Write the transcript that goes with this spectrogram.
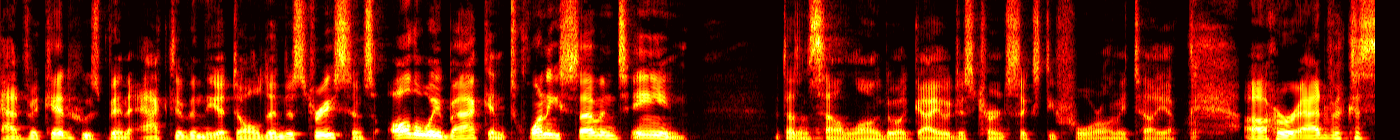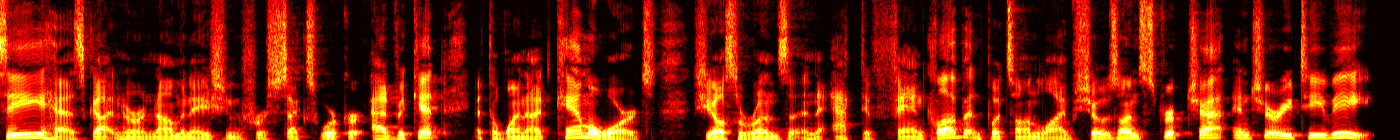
advocate who's been active in the adult industry since all the way back in 2017. It doesn't sound long to a guy who just turned 64, let me tell you. Uh, her advocacy has gotten her a nomination for Sex Worker Advocate at the YNOT Cam Awards. She also runs an active fan club and puts on live shows on Stripchat and Cherry TV.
